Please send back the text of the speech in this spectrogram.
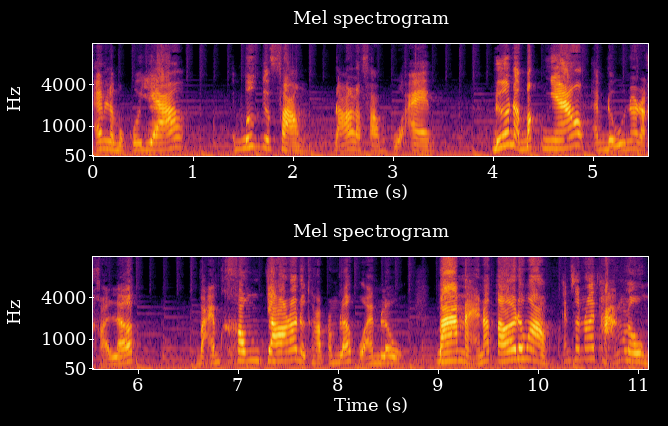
Em là một cô giáo em bước vô phòng đó là phòng của em. Đứa nào bất nháo em đuổi nó ra khỏi lớp và em không cho nó được học trong lớp của em luôn. Ba mẹ nó tới đúng không? Em sẽ nói thẳng luôn.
